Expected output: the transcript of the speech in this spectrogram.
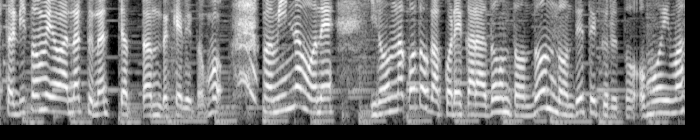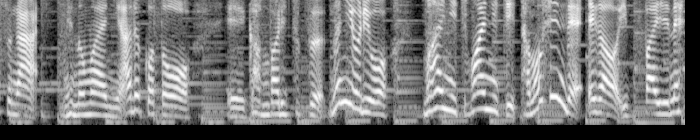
取り留めはなくなっちゃったんだけれども、まあみんなもね、いろんなことがこれからどんどんどんどん出てくると思いますが、目の前にあることを、えー、頑張りつつ、何よりを毎日毎日楽しんで笑顔いっぱいでね、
